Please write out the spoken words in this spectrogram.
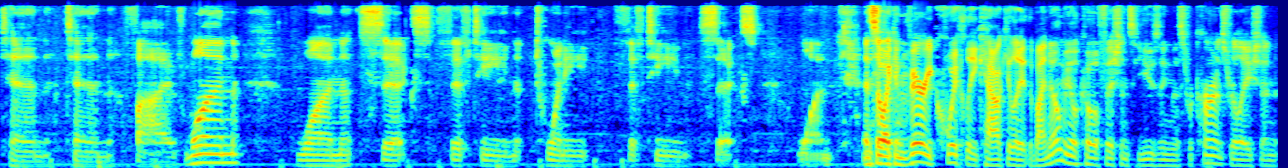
10, 10, 5, 1, 1, 6, 15, 20, 15, 6, 1. And so I can very quickly calculate the binomial coefficients using this recurrence relation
